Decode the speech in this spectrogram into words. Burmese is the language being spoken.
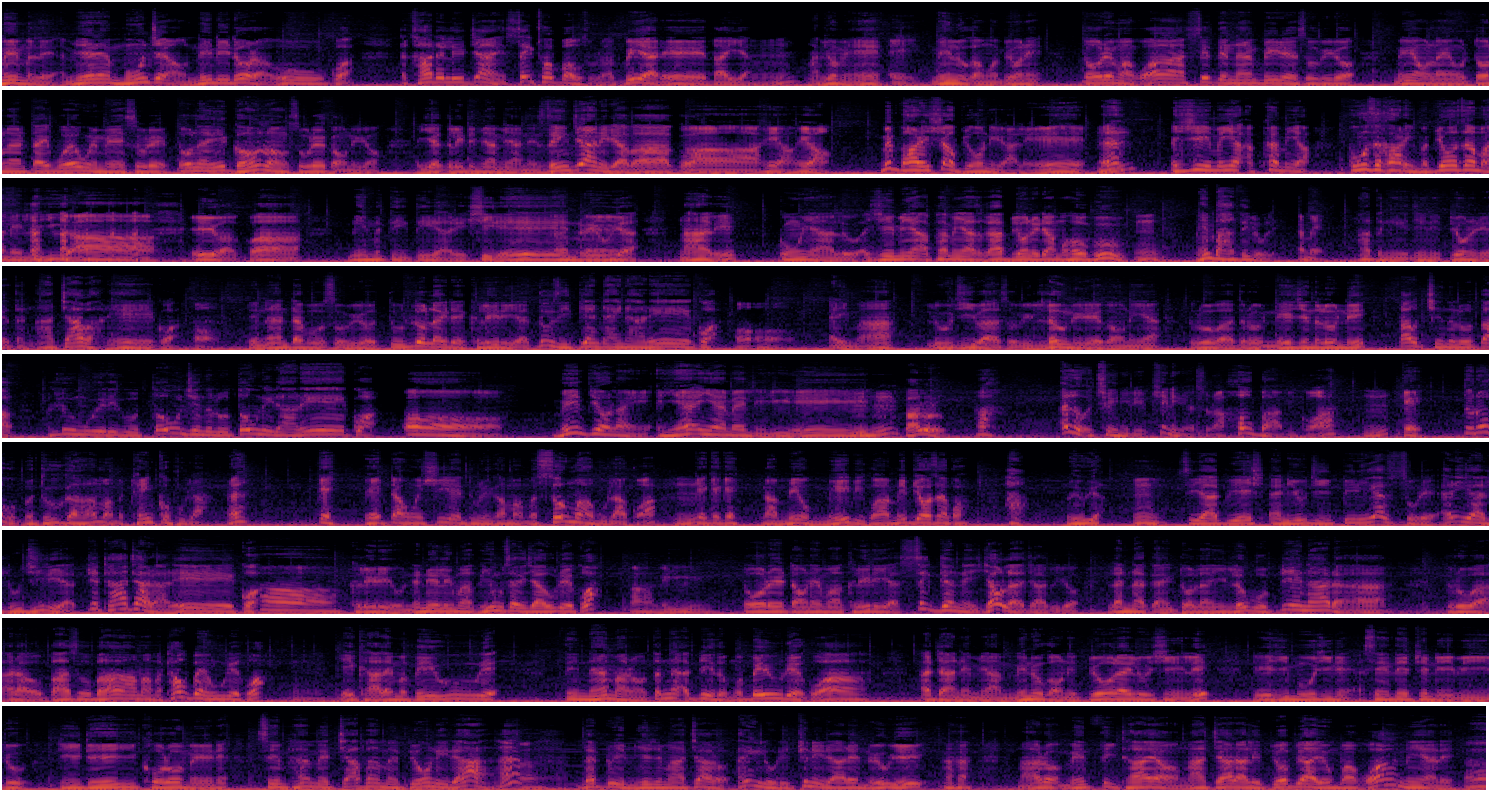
မေ့မလဲအမြဲတမ်းမွန်းကြအောင်နေနေတော့တာဟိုးကွာတခါတလေကြရင်စိတ်ထွက်ပေါက်ဆိုတာပေးရတယ်တာကြီးကငါပြောမယ်အေးမင်းလိုကောင်မပြောနဲ့တော်တယ်မှာကွာစစ်တင်တန်းပေးတယ်ဆိုပြီးတော့မင်းအောင်လိုင်းကိုတော်လန်တိုက်ပွဲဝင်မယ်ဆိုတော့တော်လန်ရေးခေါင်းဆောင်ဆိုတဲ့ကောင်တွေတော့အရက်ကလေးတများများနဲ့ဇိမ်ကြနေတာပါကွာအာဟေ့အောင်ဟေ့အောင်မင်းဘာတွေရှောက်ပြောနေတာလဲဟမ်အရေးမရအဖက်မရကုန်းစကားတွေမပြောစမ်းပါနဲ့လေယူရအေးပါကွာမင်းမသိသေးတာတွေရှိတယ်ຫນွေဦးရငါလေ ကုန်းရလို့အရေးမရအဖက်မရစကားပြောနေတာမဟုတ်ဘူးဟင်းမင်းဘာသိလို့လဲအမေငါတငယ်ချင်းတွေပြောနေတဲ့အတန်ငါကြားပါတယ်ကွာဩတင်နန်းတက်ဖို့ဆိုပြီးတော့သူလွတ်လိုက်တဲ့ကလေးတွေကသူ့စီပြန်တိုင်တာတယ်ကွာဩဩအဲ့ဒီမှာလူကြီးပါဆိုပြီးလုံနေတဲ့ကောင်တွေကသူတို့ပါသူတို့နေချင်းတယ်လို့နေတောက်ချင်းတယ်လို့တောက်အလူငွေတွေကိုတုံးချင်းတယ်လို့တုံးနေတာတယ်ကွာဩမင်းပြောလိုက်ရင်အရန်အရန်ပဲလေယူရေဟွန်းဘာလို့လို့ဟာအဲ့လိုအခြေအနေတွေဖြစ်နေတယ်ဆိုတာဟုတ်ပါပြီကွာဟမ်ကဲသူတို့ကိုဘယ်သူကမှမထိန်ကုတ်ဘူးလားဟမ် ကဲဘယ်တာဝန်ရှိတဲ့သူတွေကမှမစုံမဘူးလားကွာကဲကဲကဲငါမင်းကိုမေးပြီကွာမင်းပြောစမ်းကွာဟာမေးဘူးရอืม CRPH NUG PDF ဆိုတဲ့အဲ့ဒီကလူကြီးတွေကပြစ်ထားကြတာတဲ့ကွာဟာကလေးတွေကိုနည်းနည်းလေးမှဂရုမစိုက်ကြဘူးတဲ့ကွာအာလေကြီးလေတော်တဲ့တောင်ထဲမှာကလေးတွေကစိတ်ဓာတ်နဲ့ရောက်လာကြပြီးတော့လက်နက်ကင်တော်လန်ကြီးလှုပ်ဖို့ပြင်ထားတာသူတို့ကအဲ့ဒါကိုဘာဆိုဘာမှမထောက်ပံ့ဘူးတဲ့ကွာရိတ်ခါလည်းမပေးဘူးတဲ့သင်တန်းမှာတော့တနက်အပြည့်တော့မပေးဘူးတဲ့ကွာအတားနဲ့များမင်းတို့ကောင်တွေပြောလိုက်လို့ရှိရင်လေ လေကြီးမိုးကြီးနဲ့အစင်သစ်ဖြစ်နေပြီတို့ဒီဒေးကြီးခေါ်တော့မယ်နဲ့စင်ဖမ်းမယ်ကြားဖမ်းမယ်ပြောနေတာဟမ်လက်တွေ့မြေပြင်မှာကြတော့အဲ့ဒီလိုတွေဖြစ်နေတာတဲ့ຫນွေဦးကြီးငါတော့မင်းသိထားရအောင်ငါကြားတာလေးပြောပြရုံပါကွာမင်းကလေအာ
